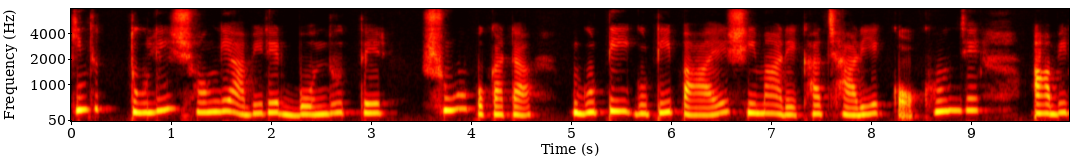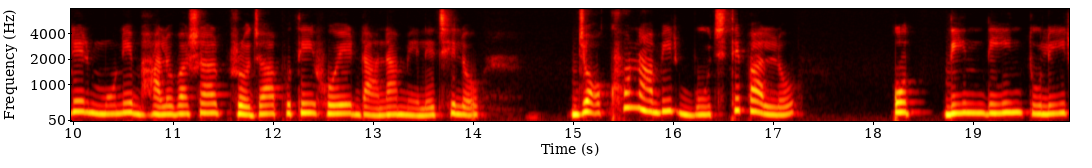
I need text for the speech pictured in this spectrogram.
কিন্তু তুলির সঙ্গে আবিরের বন্ধুত্বের শুঁয়ো পোকাটা গুটি গুটি পায়ে সীমা রেখা ছাড়িয়ে কখন যে আবিরের মনে ভালোবাসার প্রজাপতি হয়ে ডানা মেলেছিল। যখন আবির বুঝতে পারল, ও দিন দিন তুলির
